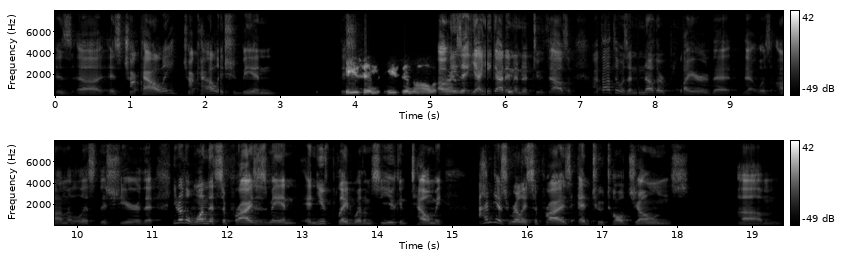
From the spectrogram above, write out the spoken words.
is uh is Chuck Howley? Chuck Howley should be in. He's in. He's in the Hall of oh, Fame. he's in, yeah. He got in in the 2000. I thought there was another player that that was on the list this year. That you know the one that surprises me, and and you've played with him, so you can tell me. I'm just really surprised Ed Too Tall Jones um,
